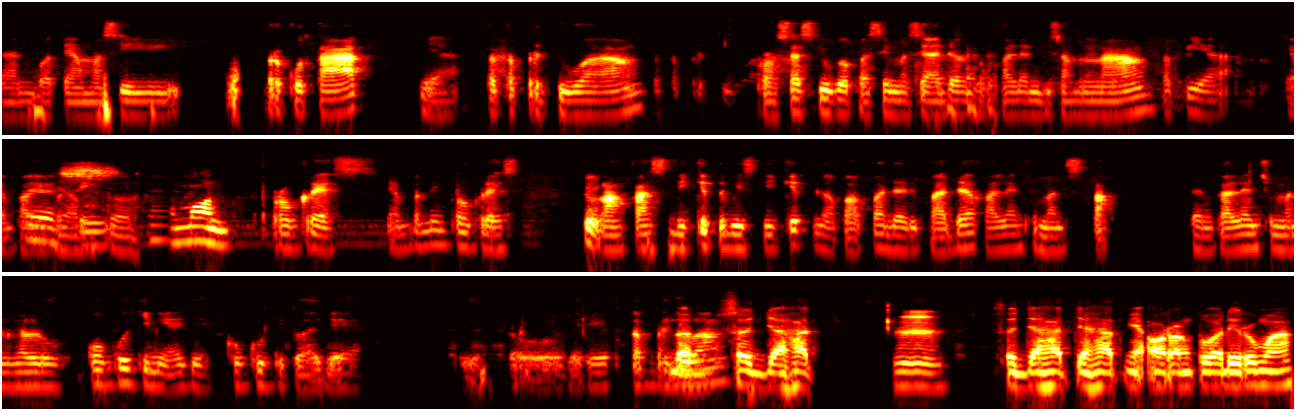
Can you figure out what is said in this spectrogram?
dan buat yang masih berkutat ya tetap berjuang tetap berjuang proses juga pasti masih ada untuk kalian bisa menang tapi ya yang paling Yes. penting progres yang penting progres. Langkah sedikit demi sedikit nggak apa-apa daripada kalian cuman stuck dan kalian cuman ngeluh kok gue gini aja kok gue gitu aja ya gitu jadi tetap Dan berjuang sejahat hmm. sejahat-jahatnya orang tua di rumah,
